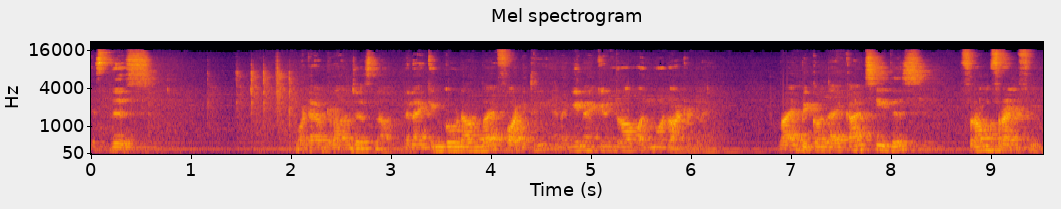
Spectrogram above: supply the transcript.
is this, what I have drawn just now. Then I can go down by 43 and again I can draw one more dotted line. Why? Because I can't see this from front view.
